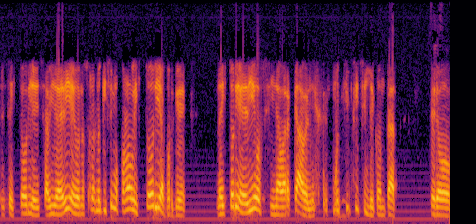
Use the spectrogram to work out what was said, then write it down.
esa historia y esa vida de Diego nosotros no quisimos poner la historia porque la historia de Diego es inabarcable, es muy difícil de contar, pero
